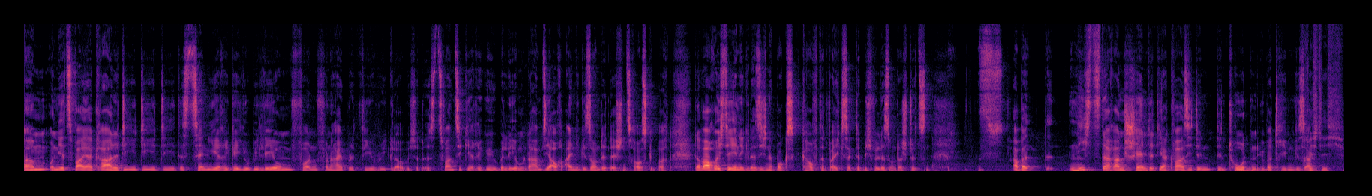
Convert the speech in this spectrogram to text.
Ähm, und jetzt war ja gerade die, die, die, das zehnjährige Jubiläum von, von Hybrid Theory, glaube ich, oder das 20-jährige Jubiläum. Und da haben sie auch einige Sondereditions rausgebracht. Da war auch ich derjenige, der sich eine Box gekauft hat, weil ich gesagt habe, ich will das unterstützen. Aber nichts daran schändet ja quasi den, den Toten, übertrieben gesagt. Richtig.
